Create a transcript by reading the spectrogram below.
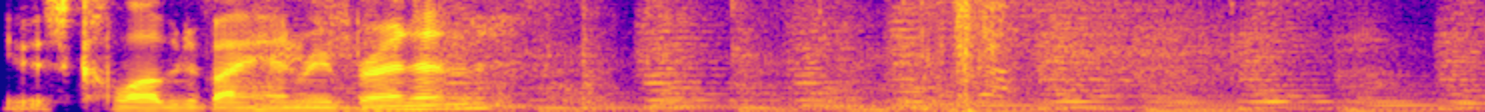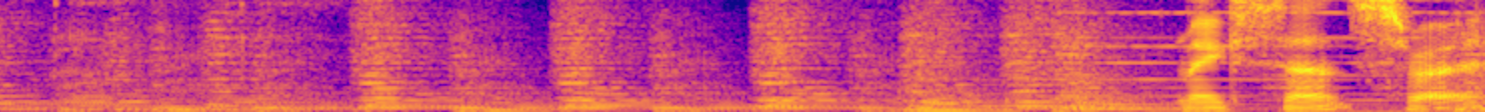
He was clubbed by Henry Brennan. Makes sense, right?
